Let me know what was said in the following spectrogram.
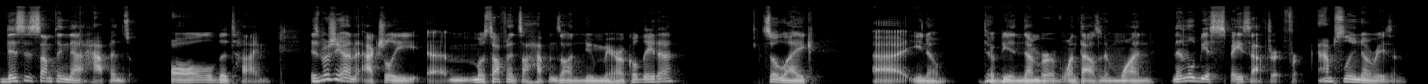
this is something that happens all the time especially on actually uh, most often it happens on numerical data. So like, uh, you know, there'll be a number of 1001 and then there'll be a space after it for absolutely no reason.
